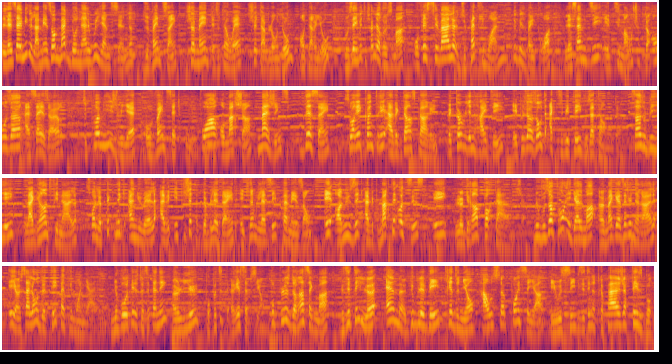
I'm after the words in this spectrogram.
Les amis de la maison McDonald Williamson du 25 chemin des Outaouais, chez Blondeau, Ontario, vous invite chaleureusement au Festival du patrimoine 2023 le samedi et dimanche de 11h à 16h du 1er juillet au 27 août. Foire aux marchands, Magix, dessin, soirée country avec danse carrée, Victorian High Tea et plusieurs autres activités vous attendent. Sans oublier la grande finale, le pique-nique annuel avec épluchettes de blé d'Inde et crème glacée fait maison, et en musique avec Martin Otis et le grand portage. Nous vous offrons également un magasin général et un salon de thé patrimonial. Nouveauté de cette année, un lieu pour petite réception. Pour plus de renseignements, visitez le mw-house.ca et aussi visitez notre page Facebook.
